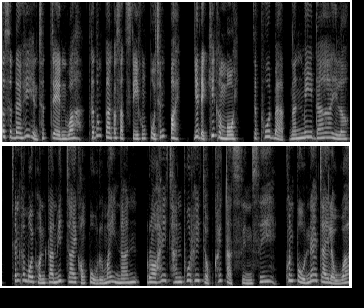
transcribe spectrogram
อแสดงให้เห็นชัดเจนว่า เธอต้องการเอาศักดิ์ศรีของปู่ฉันไปย่าเด็กขี้ขโมย จะพูดแบบนั้นไม่ได้หรอก ฉันขโมยผลการวิจัยของปู่หรือไม่นั้น รอให้ฉันพูดให้จบค่อยตัดสินสิคุณปู่แน่ใจเหรอว่า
